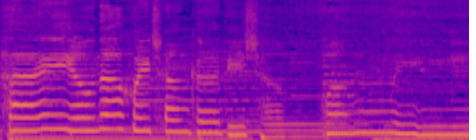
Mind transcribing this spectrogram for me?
还有那会唱歌的小黄鹂。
